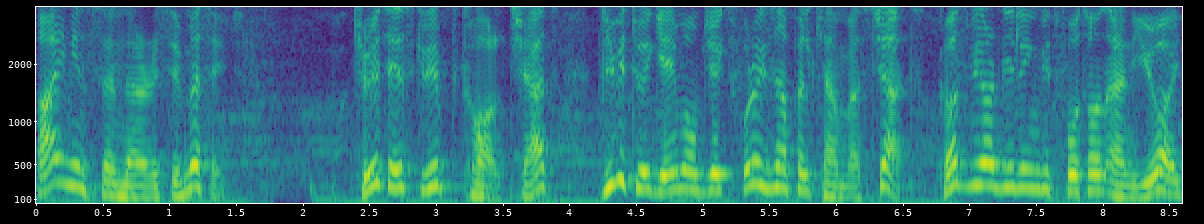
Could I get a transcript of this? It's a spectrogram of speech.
I mean send and receive message. Create a script called chat, give it to a game object, for example canvas chat. Cause we are dealing with Photon and UI,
